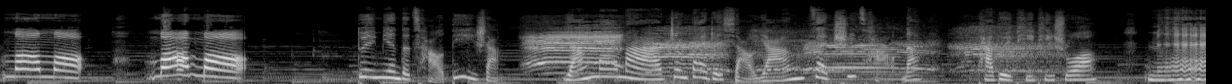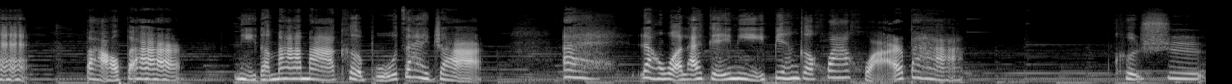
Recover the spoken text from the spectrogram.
妈妈，妈妈！对面的草地上，羊妈妈正带着小羊在吃草呢。他对皮皮说：“咩，宝贝儿，你的妈妈可不在这儿。哎。”让我来给你编个花环儿吧。可是，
